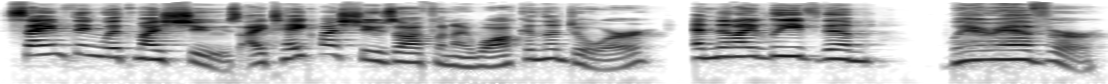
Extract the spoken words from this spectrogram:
Same thing with my shoes. I take my shoes off when I walk in the door and then I leave them wherever.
